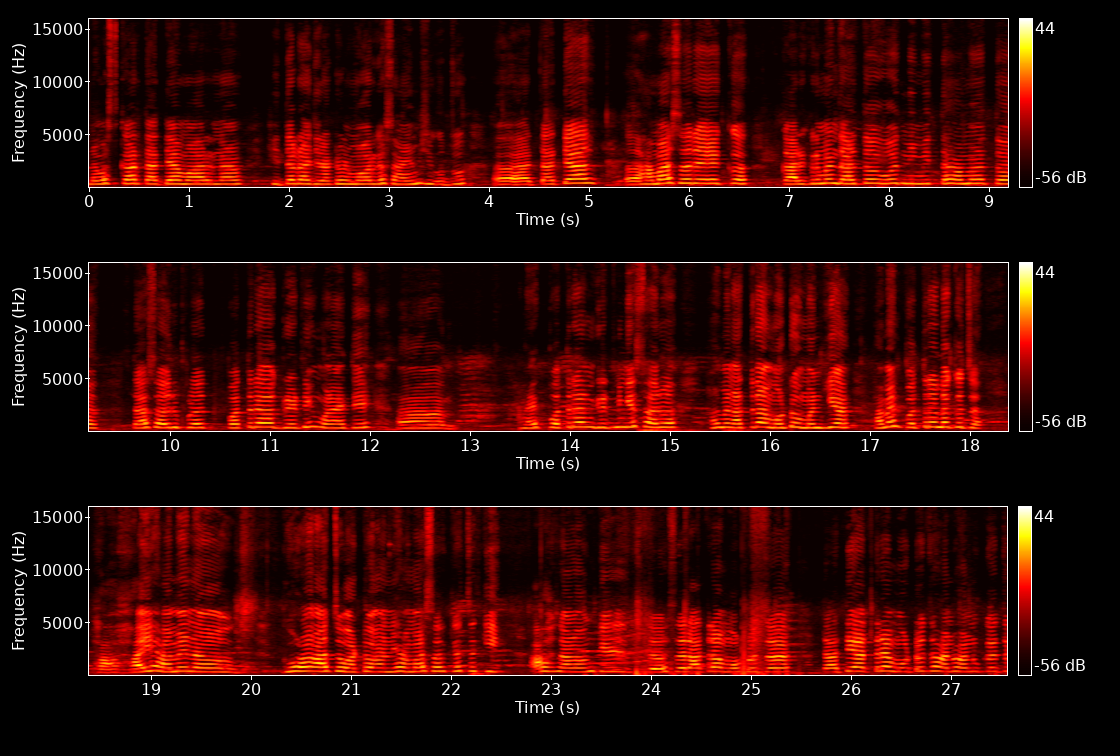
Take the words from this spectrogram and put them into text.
नमस्कार तात्या मार नाम हितराज राठौड़ मोर्ग सायम शिकू त्या हमार सर एक कार्यक्रम जातो व निमित्त हम तो प्र पत्र ग्रेटिंग म्हणायचे एक पत्र ग्रेटिंग के सर हमें मोठो मन म्हणजे हमें पत्र लगच हा हाई हमें घोळ आचो वाटो आणि हमार सर कसं की आ सांगून की सर अत्र मोठोच ताते अत्र मोठंच हानू हानू कच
